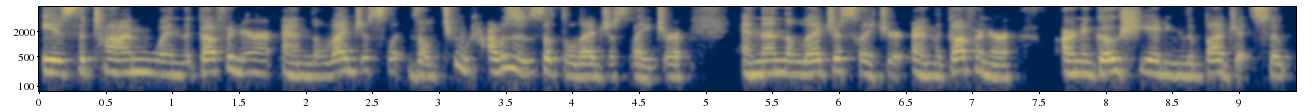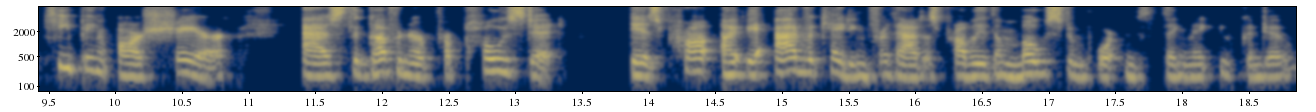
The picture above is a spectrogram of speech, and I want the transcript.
is the time when the governor and the legislature, the two houses of the legislature, and then the legislature and the governor are negotiating the budget. So keeping our share as the governor proposed it is pro, uh, advocating for that is probably the most important thing that you can do.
